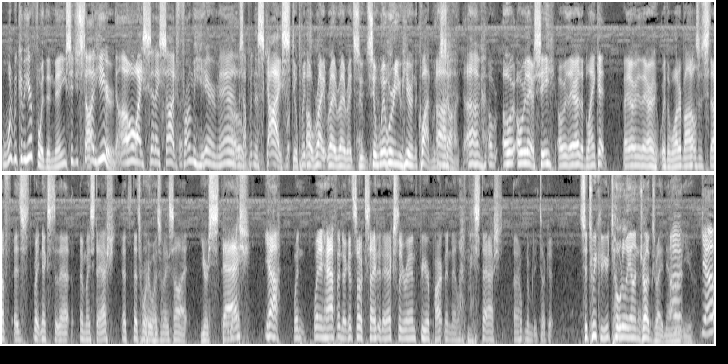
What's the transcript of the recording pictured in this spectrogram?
what did we come here for then, man? You said you saw it here. No, I said I saw it from here, man. It was up in the sky, oh. stupid. Oh, right, right, right, right. So, so where were you here in the quad when you uh, saw it? Um, over, over, there. See, over there, the blanket. Right over there with the water bottles and stuff. It's right next to that in my stash. That's that's where it was when I saw it. Your stash? yeah, when when it happened, I got so excited I actually ran for your apartment and I left my stash. I hope nobody took it. So Tweaker, you're totally on drugs right now, uh, aren't you? Yeah,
